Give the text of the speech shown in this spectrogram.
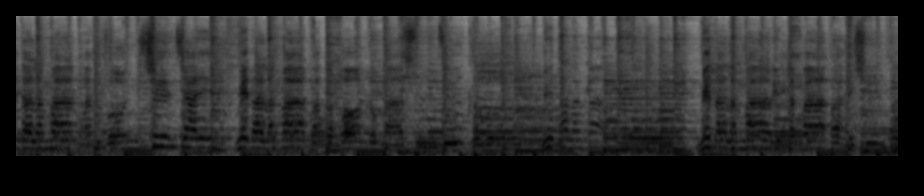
ตตาลังมามาทุกคนชื่นใจ เมตตาลังมาพระพระพรลงมาสู่ทุกคนเมตตาลังมาเมตตาลังมารินลังมาพาให้ชื่นบา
